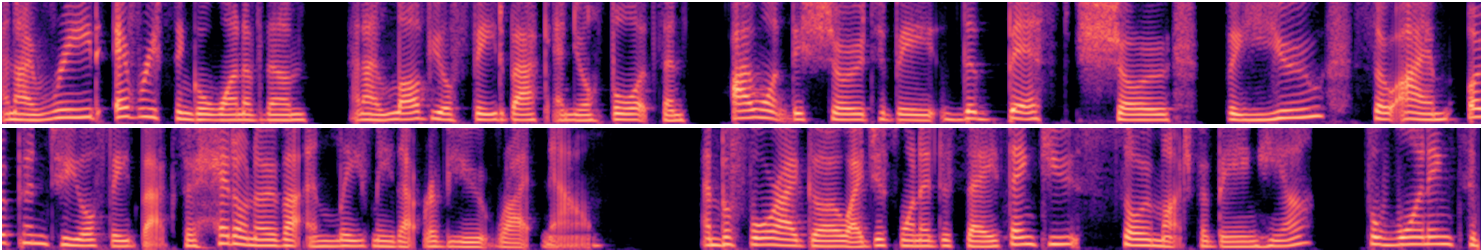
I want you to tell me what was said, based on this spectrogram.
And I read every single one of them. And I love your feedback and your thoughts. And I want this show to be the best show for you. So I am open to your feedback. So head on over and leave me that review right now. And before I go, I just wanted to say thank you so much for being here, for wanting to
